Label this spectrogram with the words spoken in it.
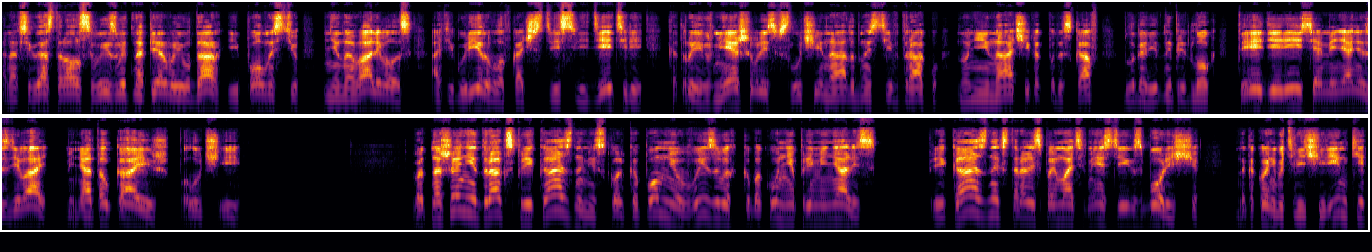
Она всегда старалась вызвать на первый удар и полностью не наваливалась, а фигурировала в качестве свидетелей, которые вмешивались в случае надобности в драку, но не иначе, как подыскав благовидный предлог. «Ты дерись, а меня не сдевай, меня толкаешь, получи». В отношении драк с приказными, сколько помню, вызовы к кабаку не применялись. Приказных старались поймать вместе их сборище на какой-нибудь вечеринке,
